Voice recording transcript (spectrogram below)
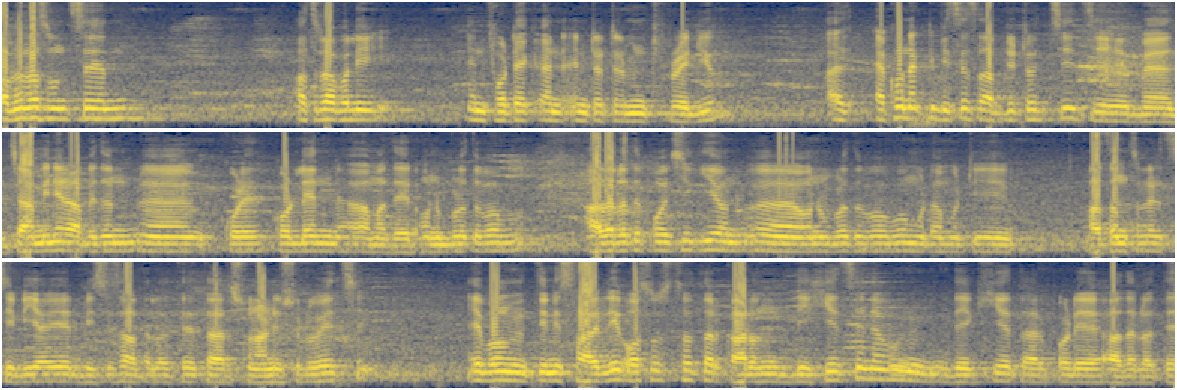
আপনারা শুনছেন Ashraf infotech and entertainment radio এখন একটি বিশেষ আপডেট হচ্ছে যে জামিনের আবেদন করে, করলেন আমাদের অনুব্রতবাবু। আদালতে পৌঁছে গিয়ে অনুব্রতবাবু মোটামুটি আসানসোলের সিবিআইয়ের বিশেষ আদালতে তার শুনানি শুরু হয়েছে এবং তিনি শারীরিক অসুস্থতার কারণ দেখিয়েছেন এবং দেখিয়ে তারপরে আদালতে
